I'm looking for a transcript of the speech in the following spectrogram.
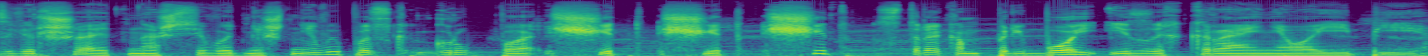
Завершает наш сегодняшний выпуск группа Щит, Щит, Щит с треком «Прибой» из их крайнего EP.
